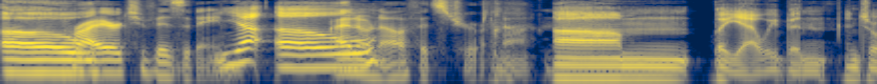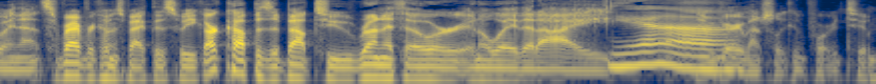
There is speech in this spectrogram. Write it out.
oh. prior to visiting. Yeah. Oh. I don't know if it's true or not. Um, but yeah, we've been enjoying that. Survivor comes back this week. Our cup is about to runneth over in a way that I Yeah. am very much looking forward to.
